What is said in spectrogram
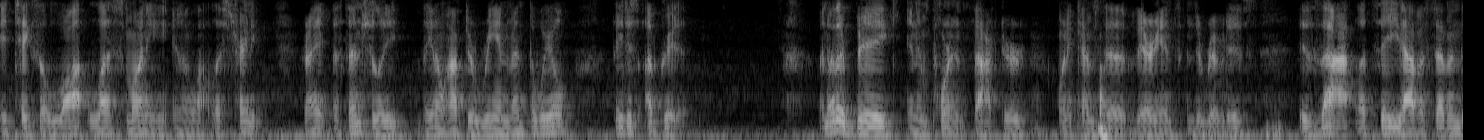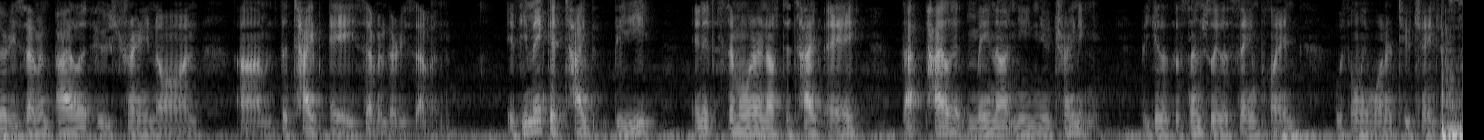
it takes a lot less money and a lot less training, right? Essentially, they don't have to reinvent the wheel, they just upgrade it. Another big and important factor when it comes to variants and derivatives is that, let's say you have a 737 pilot who's trained on um, the Type A 737. If you make a Type B and it's similar enough to Type A, that pilot may not need new training because it's essentially the same plane with only one or two changes.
